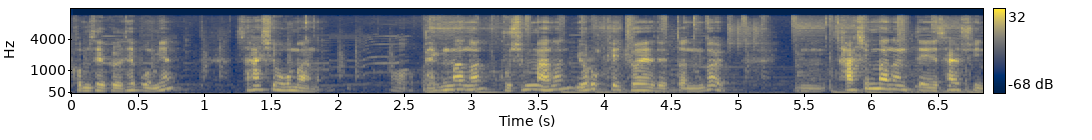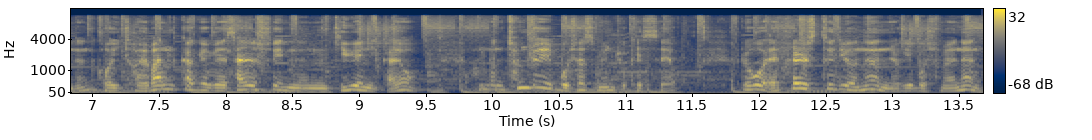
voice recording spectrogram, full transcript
검색을 해보면 45만원 어, 100만원, 90만원 이렇게 줘야 됐던 걸 40만원대에 음, 살수 있는 거의 절반 가격에 살 수 있는 기회니까요. 한번 참조해 보셨으면 좋겠어요. 그리고 FL 스튜디오는 여기 보시면은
